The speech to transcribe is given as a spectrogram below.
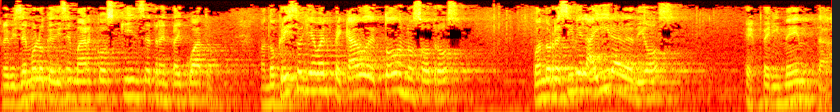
Revisemos lo que dice Marcos 15:34. Cuando Cristo lleva el pecado de todos nosotros, cuando recibe la ira de Dios, experimenta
